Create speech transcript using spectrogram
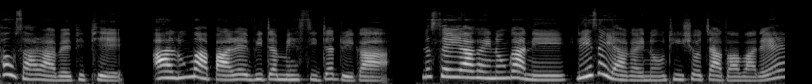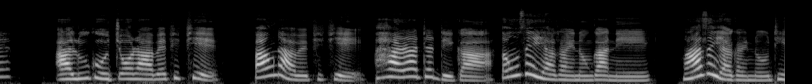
ဖုတ်စားတာပဲဖြစ်ဖြစ်အာလူးမှာပါတဲ့ဗီတာမင်စီဓာတ်တွေက20ရာခိုင်နှုန်းကနေ40ရာခိုင်နှုန်းအထိလျှော့ကျသွားပါတယ်။အာလူးကိုကြော်တာပဲဖြစ်ဖြစ်ပေါင်းတာပဲဖြစ်ဖြစ်အာဟာရဓာတ်တွေက30ရာခိုင်နှုန်းကနေ50ရာခိုင်နှုန်းအထိ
